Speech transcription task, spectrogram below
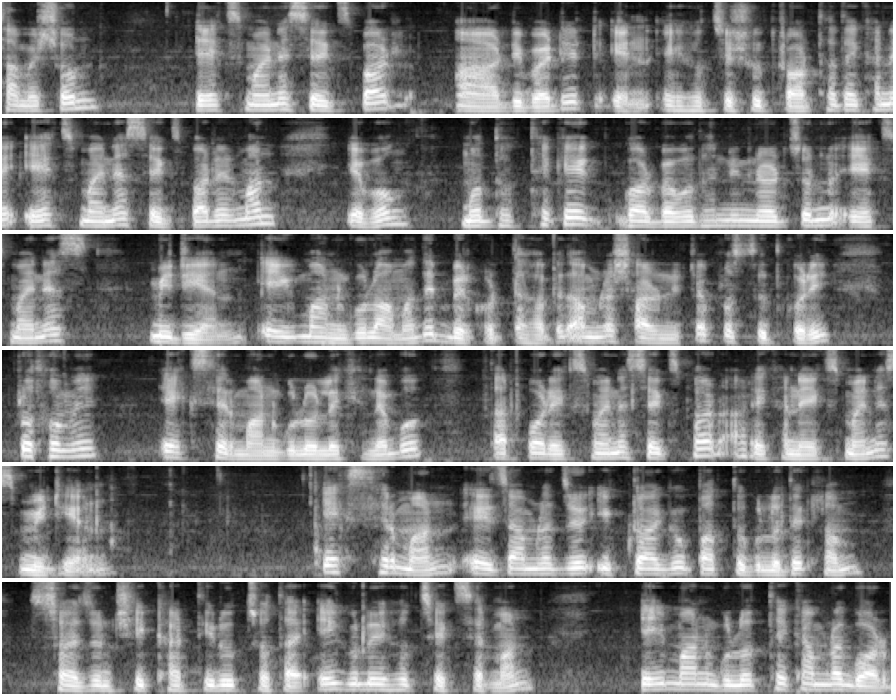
Summation x minus x bar divided n এই হচ্ছে সূত্র। অর্থাৎ এখানে এক্স মাইনাস এক্স বারের মান এবং মধ্যক থেকে গড় ব্যবধান নির্ণয়ের জন্য এক্স মাইনাস মিডিয়ান এই মানগুলো আমাদের বের করতে হবে। তো আমরা সারণীটা প্রস্তুত করি। প্রথমে এক্সের মানগুলো লিখে নেব। তারপর এক্স মাইনাস এক্স বার আর এখানে এক্স মাইনাস মিডিয়ান এক্সের মান, এই যে আমরা যে একটু আগে উপাত্তগুলো দেখলাম, ছয়জন শিক্ষার্থীর উচ্চতা, এইগুলোই হচ্ছে এক্সের মান। এই মানগুলোর থেকে আমরা গড়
